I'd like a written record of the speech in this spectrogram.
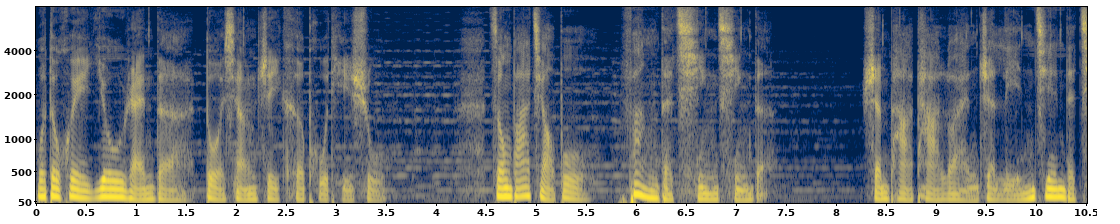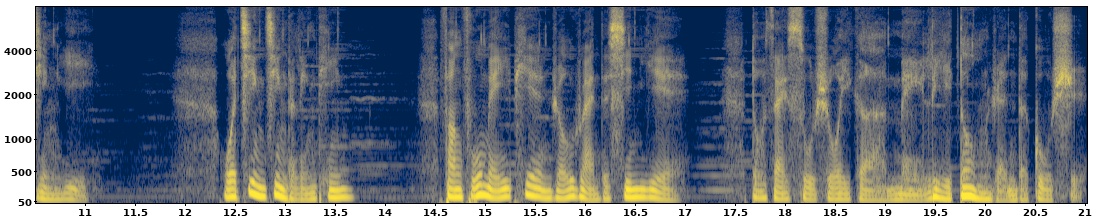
我都会悠然地踱向这棵菩提树，总把脚步放得轻轻的，生怕踏乱这林间的静意。我静静地聆听，仿佛每一片柔软的新叶，都在诉说一个美丽动人的故事。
